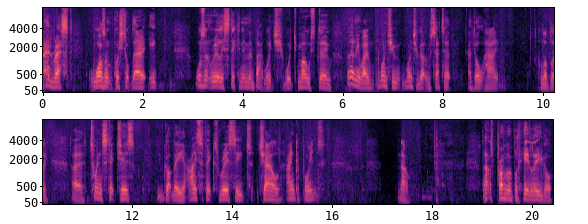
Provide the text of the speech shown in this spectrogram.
headrest wasn't pushed up there, it wasn't really sticking in my back, which which most do. But anyway, once you once you've got them set at adult height, lovely. Uh, twin stitches. You've got the Isofix rear seat child anchor point. No, that's probably illegal.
